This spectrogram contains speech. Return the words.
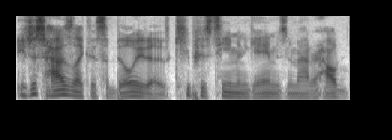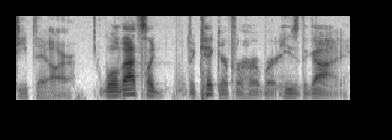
He just has like this ability to keep his team in games no matter how deep they are. Well, that's like the kicker for Herbert. He's the guy.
